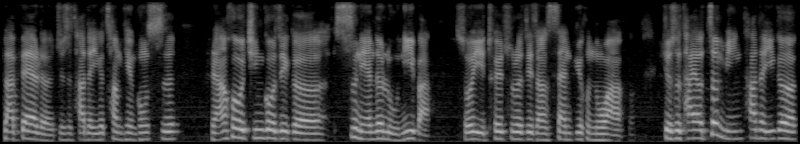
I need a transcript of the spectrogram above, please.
La Belle，就是他的一个唱片公司，然后经过这个四年的努力吧，所以推出了这张三 D 和 Noir，就是他要证明他的一个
